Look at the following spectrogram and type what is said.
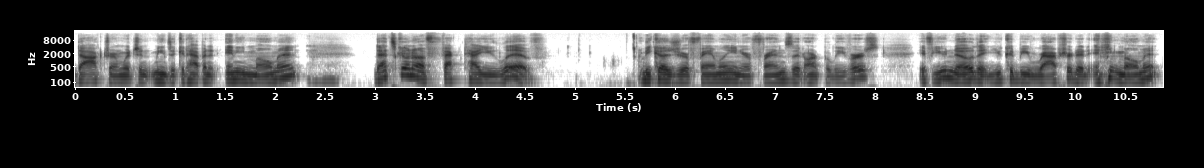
doctrine which means it could happen at any moment mm-hmm. that's going to affect how you live because your family and your friends that aren't believers, if you know that you could be raptured at any moment,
